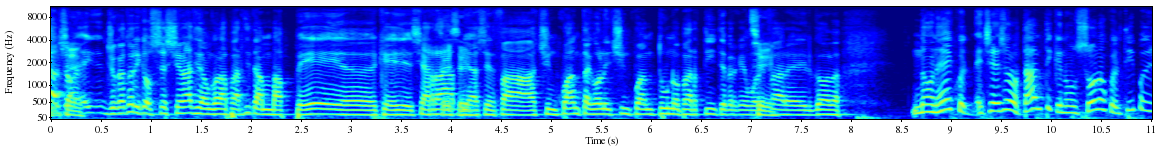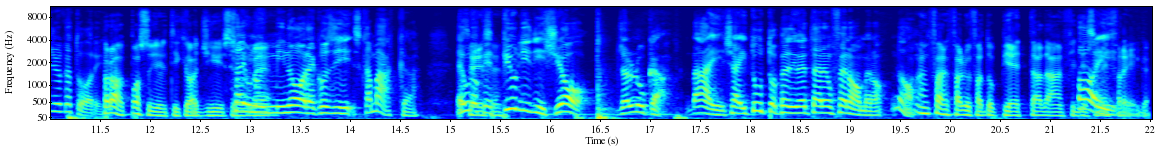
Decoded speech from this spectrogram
calcio, cioè. eh, giocatori che ossessionati da un gol a partita, Mbappé eh, che si arrabbia Sì, sì. se fa 50 gol in 51 partite perché vuole Sì. fare il gol. Non è quel- e ce ne sono tanti che non sono quel tipo di giocatori. Però posso dirti che oggi Sai secondo uno me... in minore così, scamacca. È uno Sì, che sì. più gli dici, oh Gianluca, dai, c'hai tutto per diventare un fenomeno. No. Ah, Fa, fa lui fa doppietta da Anfield e Poi- se ne frega.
